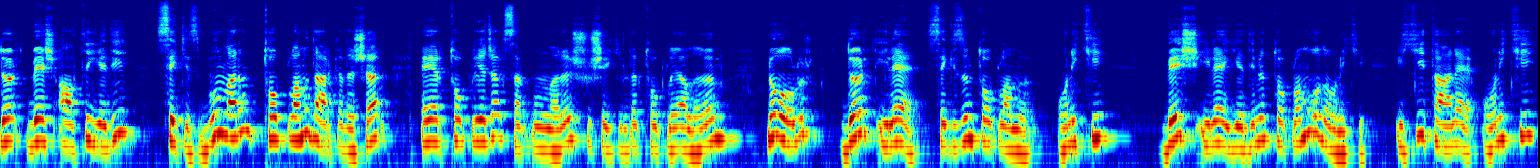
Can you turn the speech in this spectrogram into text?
4, 5, 6, 7, 8. Bunların toplamı da arkadaşlar eğer toplayacaksak bunları şu şekilde toplayalım. Ne olur? 4 ile 8'in toplamı 12. 5 ile 7'nin toplamı o da 12. 2 tane 12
